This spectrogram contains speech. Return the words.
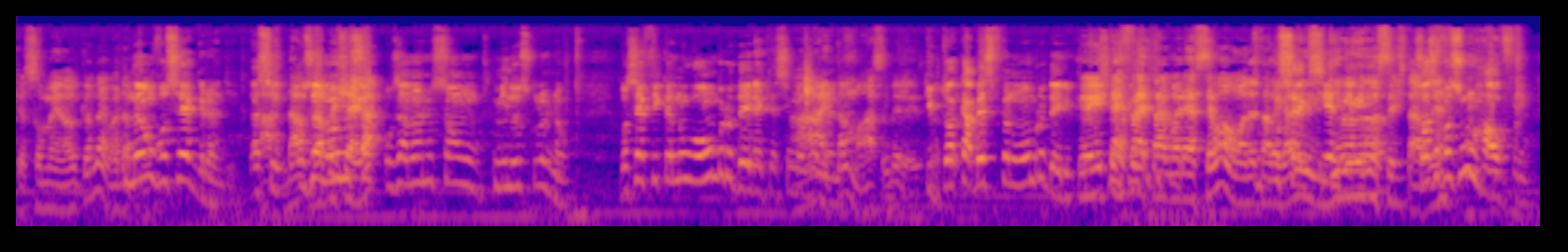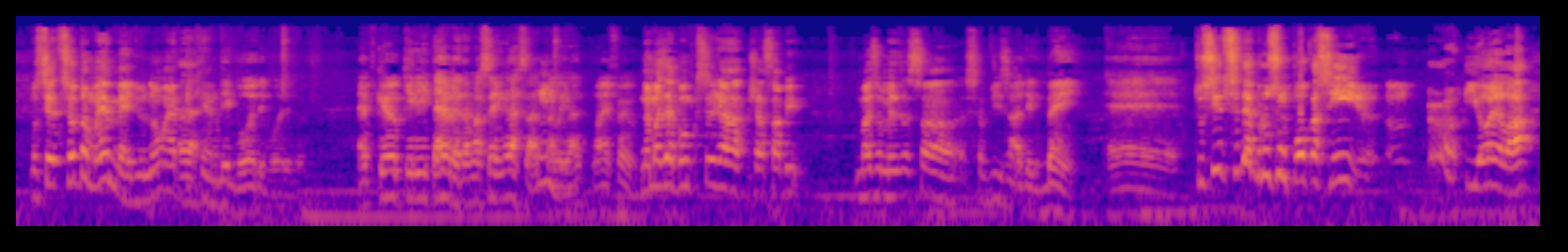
Que eu sou menor do que o negócio Não, você é grande. Assim, Ah, dá- os, anões não são, os anões não são minúsculos não. Você fica no ombro dele aqui assim mais ou Ah, menos. então massa, beleza. Tipo, tua cabeça fica no ombro dele. Que eu ia interpretar agora ia ser uma onda, tá ligado? consegue se Diga onde erguer. você está Só se vendo. fosse um halfling. Você, seu tamanho é médio, não é pequeno. De boa, de boa, de boa. É porque eu queria interpretar, mas foi engraçado, tá Uhum. ligado? Mas foi. Não, mas é bom que você já, já sabe mais ou menos essa, essa visão. Eu digo, bem, é. Tu se, se debruça um pouco assim e olha lá,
